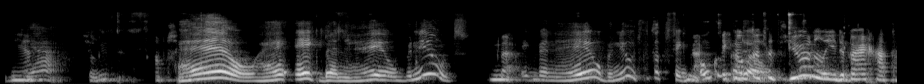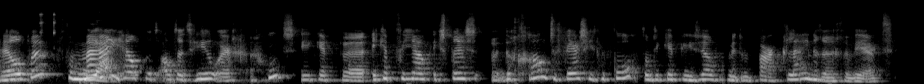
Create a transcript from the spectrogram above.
Ja, ja. absoluut. absoluut. Heel, he- ik ben heel benieuwd. Nou, ik ben heel benieuwd, want dat vind ik nou, ook een Ik hoop dat het journal je erbij gaat helpen. Voor mij helpt het altijd heel erg goed. Ik heb, uh, ik heb voor jou expres de grote versie gekocht, want ik heb hier zelf met een paar kleinere gewerkt.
